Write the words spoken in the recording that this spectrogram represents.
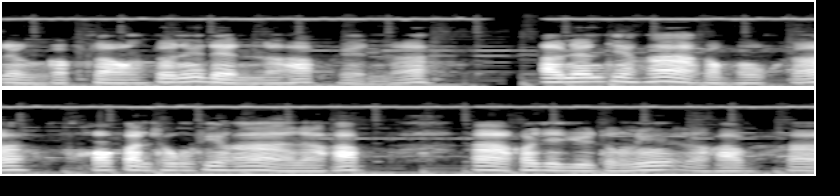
หนึ่งกับสองตัวนี้เด่นนะครับ เห็นนะ เราเน้นที่ห้ากับหกนะขอฟันธงที่ห้านะครับ ห้าก็จะอยู่ตรงนี้นะครับห้า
